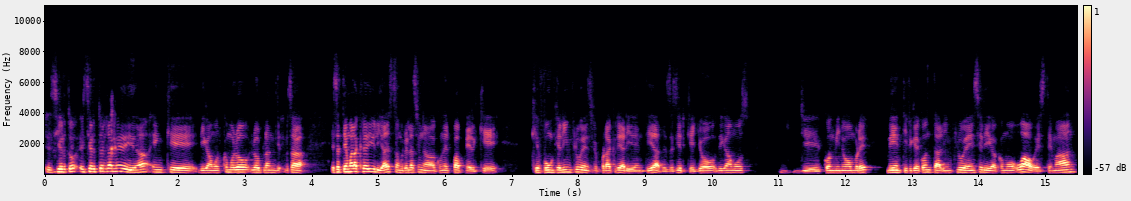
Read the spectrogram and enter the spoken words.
Es cierto, es cierto en la medida en que, digamos, como lo, lo plantea, o sea, este tema de la credibilidad está muy relacionado con el papel que, que funge el influencer para crear identidad. Es decir, que yo, digamos, con mi nombre me identifique con tal influencer y diga como, wow, este man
